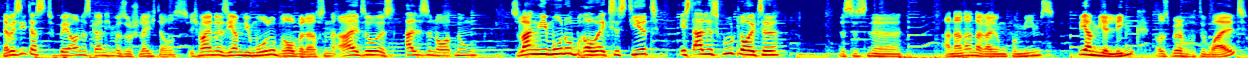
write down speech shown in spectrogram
Dabei sieht das, to be honest, gar nicht mehr so schlecht aus. Ich meine, sie haben die Monobrau belassen, also ist alles in Ordnung. Solange die Monobrau existiert, ist alles gut, Leute. Das ist eine Aneinanderreihung von Memes. Wir haben hier Link aus Breath of the Wild.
